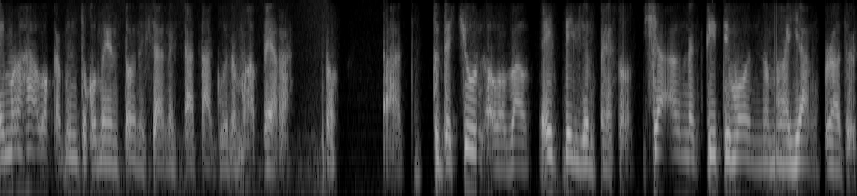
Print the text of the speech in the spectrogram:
May mga hawak kaming dokumento na siya nagtatago ng mga pera. No? Uh, to the tune of about 8 billion pesos. Siya ang nagtitimon ng mga young brothers.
